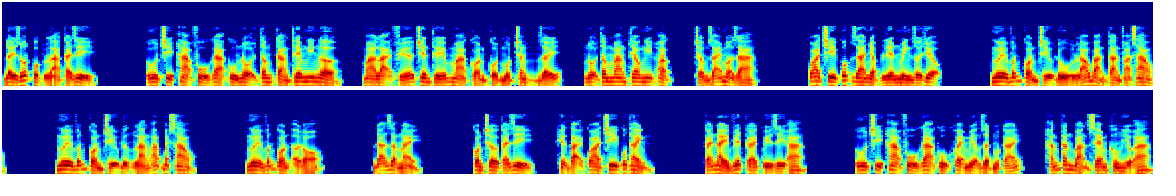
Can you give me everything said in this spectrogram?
Đây rốt cuộc là cái gì? U c hạ phủ gạ cụ nội tâm càng thêm nghi ngờ, mà lại phía trên thế mà còn cột một trang giấy, nội tâm mang theo nghi hoặc, chậm rãi mở ra. Qua chi quốc gia nhập liên minh giới thiệu. Ngươi vẫn còn chịu đủ lão bản tàn phá sao? Ngươi vẫn còn chịu được làng áp bách sao? Ngươi vẫn còn ở đó. Đã dạng này. Còn chờ cái gì? Hiện tại qua chi quốc thành. Cái này viết cái quỷ gì a? U c hạ phủ gạ cụ khoe miệng giật một cái, hắn căn bản xem không hiểu a.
